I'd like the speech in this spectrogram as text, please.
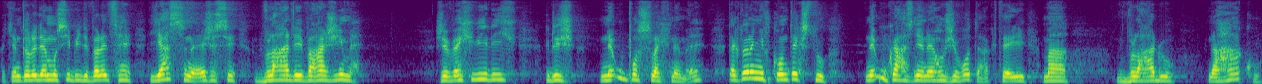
A těmto lidem musí být velice jasné, že si vlády vážíme. Že ve chvílích, když neuposlechneme, tak to není v kontextu neukázněného života, který má vládu na háku,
